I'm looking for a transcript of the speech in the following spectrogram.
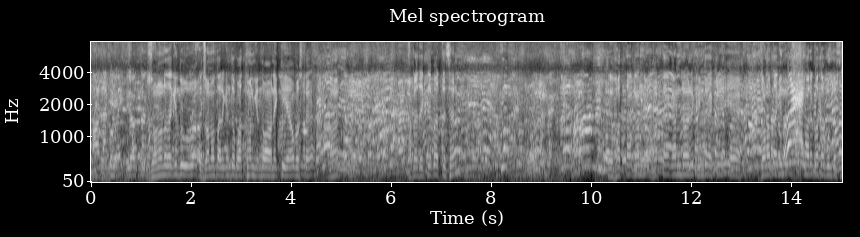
কিন্তু জনতা কিন্তু জনতার কিন্তু বর্তমান কিন্তু অনেক অবস্থা হ্যাঁ? আপনারা দেখতে পারতেছেন হত্যাকাণ্ড হত্যাকাণ্ডের কিন্তু একটা জনতা কিন্তু কথা বলতেছে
